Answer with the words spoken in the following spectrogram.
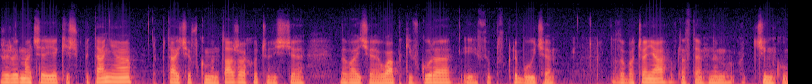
Jeżeli macie jakieś pytania, to pytajcie w komentarzach. Oczywiście dawajcie łapki w górę i subskrybujcie. Do zobaczenia w następnym odcinku.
